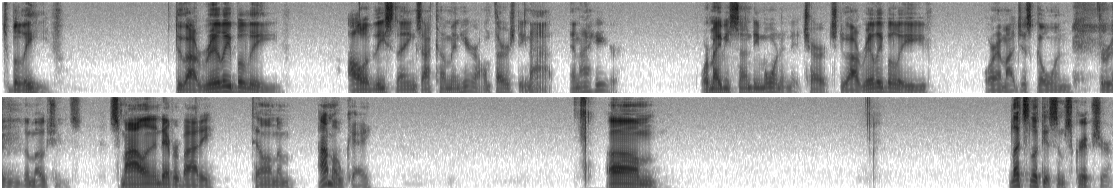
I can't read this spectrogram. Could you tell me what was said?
to believe? Do I really believe all of these things I come in here on Thursday night and I hear? Or maybe Sunday morning at church. Do I really believe or am I just going through the motions? Smiling at everybody, telling them I'm okay. Um, let's look at some scripture,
